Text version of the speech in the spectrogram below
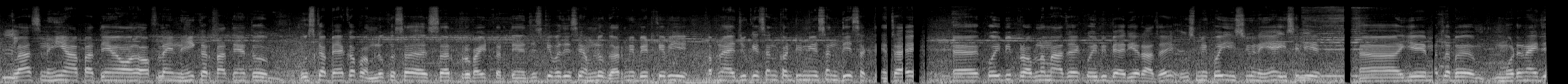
क्लास नहीं आ पाते हैं और ऑफलाइन नहीं कर पाते हैं तो उसका बैकअप हम लोग को सर, सर प्रोवाइड करते हैं जिसकी वजह से हम लोग घर में बैठ के भी अपना एजुकेशन कंटिन्यूएशन दे सकते हैं। चाहे कोई भी प्रॉब्लम आ जाए कोई भी बैरियर आ जाए उसमें कोई इश्यू नहीं है। इसीलिए ये मतलब मॉडर्नाइजेशन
